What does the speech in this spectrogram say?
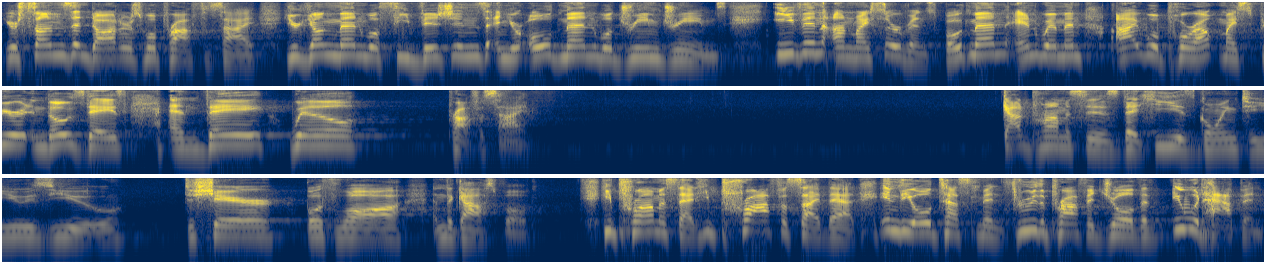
Your sons and daughters will prophesy. Your young men will see visions, and your old men will dream dreams. Even on my servants, both men and women, I will pour out my spirit in those days, and they will prophesy. God promises that He is going to use you to share both law and the gospel. He promised that. He prophesied that in the Old Testament through the prophet Joel that it would happen.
